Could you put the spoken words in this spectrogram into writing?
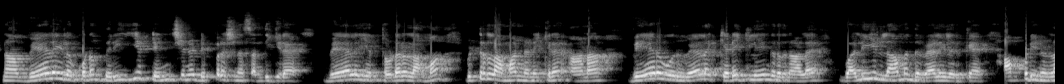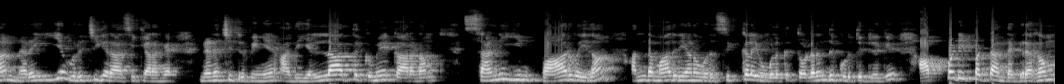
நான் வேலையில கூட பெரிய டென்ஷனை டிப்ரெஷனை சந்திக்கிறேன். வேலையை தொடரலாமா? விட்டுறலாமான்னு நினைக்கிறேன். ஆனா வேற ஒரு வேலை கிடைக்கலங்கிறதுனால வழி இல்லாம இந்த வேலையில இருக்கேன் அப்படின்னு எல்லாம் நிறைய விருச்சிக ராசிக்காரங்க நினைச்சிட்டு இருப்பீங்க. அது எல்லாத்துக்குமே காரணம் சனியின் பார்வை தான் அந்த மாதிரியான ஒரு சிக்கலை உங்களுக்கு தொடர்ந்து கொடுத்துட்டு இருக்கு. அப்படிப்பட்ட அந்த கிரகம்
